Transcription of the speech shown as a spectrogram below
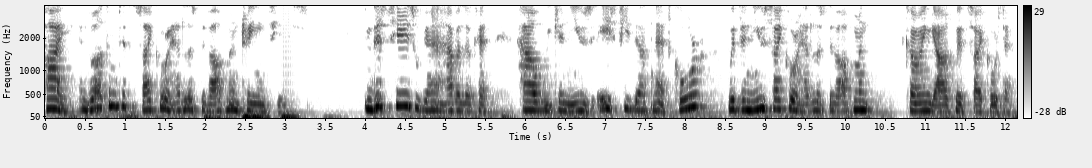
Hi, and welcome to the Sitecore Headless Development Training Series. In this series, we're going to have a look at how we can use ASP.NET Core with the new Sitecore Headless Development coming out with Sitecore 10.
